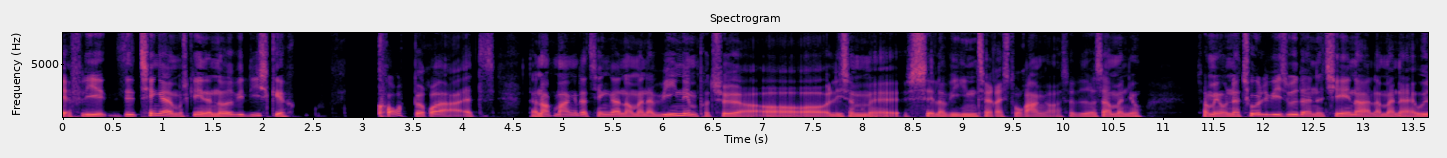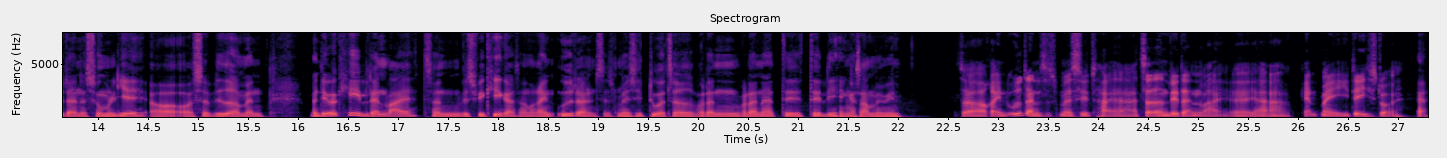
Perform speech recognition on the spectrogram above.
Ja, fordi det tænker jeg måske er noget, vi lige skal kort berøre, at der er nok mange, der tænker, når man er vinimportør og ligesom øh, sælger vin til restauranter og så videre, så er man jo så er man jo naturligvis uddannet tjener, eller man er uddannet sommelier og, og så videre, men, men det er jo ikke helt den vej, sådan, hvis vi kigger sådan rent uddannelsesmæssigt, du har taget. Hvordan, hvordan er det, det lige hænger sammen med min? Så rent uddannelsesmæssigt har jeg taget en lidt anden vej. Øh, Jeg er kendt med i idehistorie. Ja.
